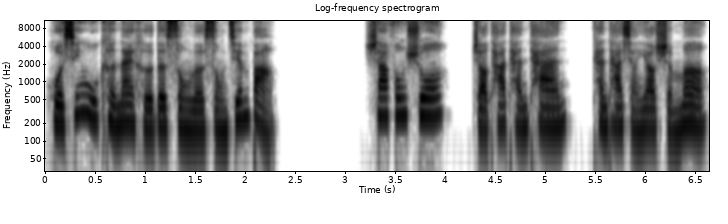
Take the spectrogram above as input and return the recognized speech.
火星无可奈何地耸了耸肩膀。沙风说：“找他谈谈，看他想要什么，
